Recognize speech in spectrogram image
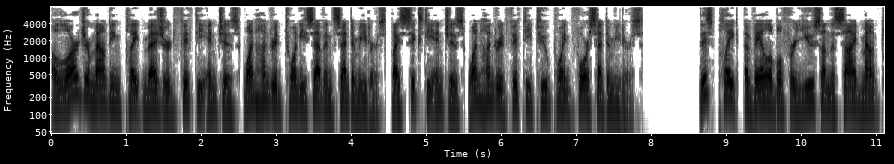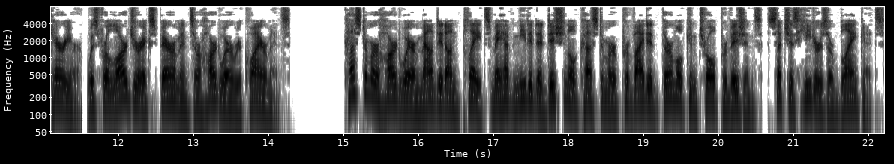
A larger mounting plate measured 50 inches 127 centimeters by 60 inches 152.4 centimeters. This plate, available for use on the side mount carrier, was for larger experiments or hardware requirements. Customer hardware mounted on plates may have needed additional customer-provided thermal control provisions, such as heaters or blankets.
